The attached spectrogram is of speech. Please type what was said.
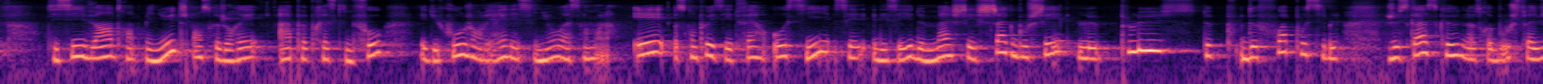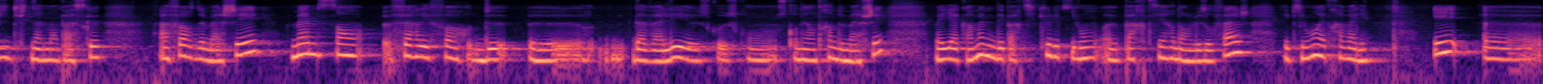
d'ici 20-30 minutes je pense que j'aurai à peu près ce qu'il me faut et du coup j'enverrai les signaux à ce moment-là et ce qu'on peut essayer de faire aussi c'est d'essayer de mâcher chaque bouchée le plus de, fois possible jusqu'à ce que notre bouche soit vide finalement parce que à force de mâcher même sans faire l'effort de euh, d'avaler ce qu'on ce qu'on est en train de mâcher, mais il y a quand même des particules qui vont euh, partir dans l'œsophage et qui vont être avalées. Et euh,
